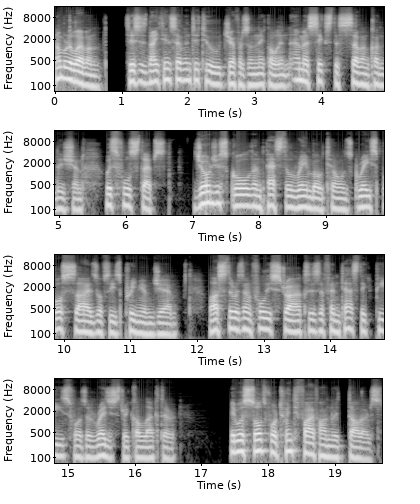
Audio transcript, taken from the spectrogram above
Number 11. This is 1972 Jefferson nickel in MS67 condition with full steps. Gorgeous gold and pastel rainbow tones grace both sides of this premium gem. Lustrous and fully struck is a fantastic piece for the registry collector. It was sold for $2,500.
